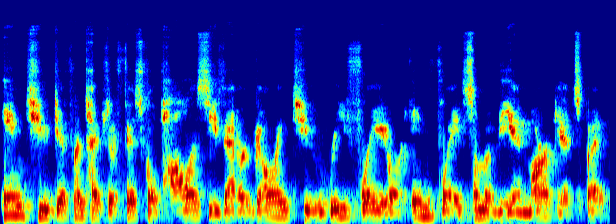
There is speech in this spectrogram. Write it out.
into different types of fiscal policies that are going to reflate or inflate some of the end markets. But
